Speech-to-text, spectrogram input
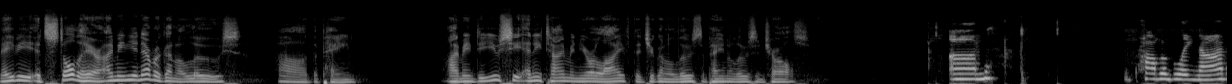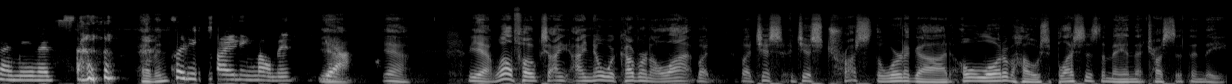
maybe it's still there. I mean, you're never going to lose uh, the pain. I mean, do you see any time in your life that you're going to lose the pain of losing Charles? Um, probably not. I mean, it's Heaven. pretty exciting moment. Yeah. Yeah. Yeah. Well, folks, I, I know we're covering a lot, but but just just trust the word of God. O Lord of hosts, blesses the man that trusteth in thee.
